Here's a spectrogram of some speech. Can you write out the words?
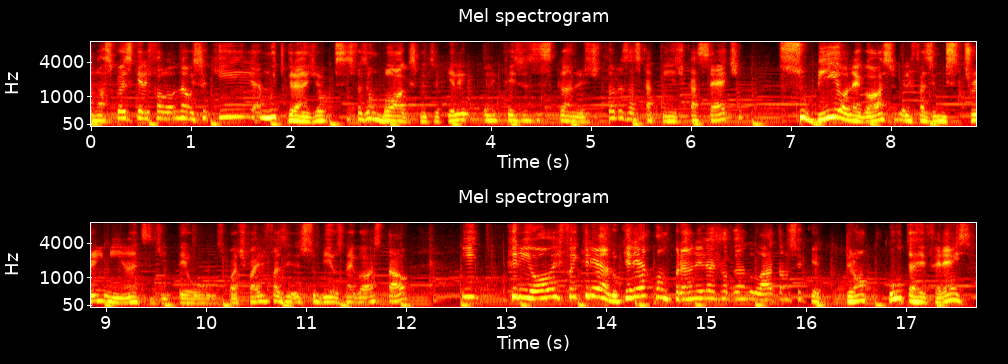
umas coisas que ele falou, não, isso aqui é muito grande, eu preciso fazer um blog sobre isso aqui. Ele, ele fez os scanners de todas as capinhas de cassete, subia o negócio, ele fazia um streaming antes de ter o Spotify, ele, fazia, ele subia os negócios e tal, e criou e foi criando. O que ele ia comprando, ele ia jogando lá, tá não sei o quê. Virou uma puta referência.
